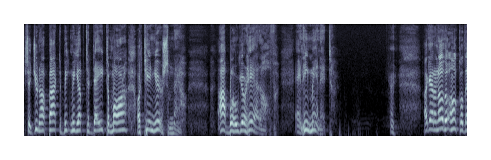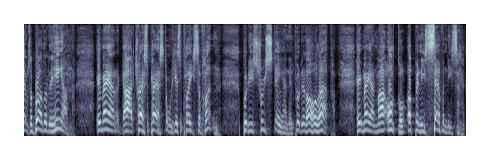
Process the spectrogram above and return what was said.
He said, You're not about to beat me up today, tomorrow, or 10 years from now. I'll blow your head off. And he meant it. I got another uncle that was a brother to him. Amen. A guy trespassed on his place of hunting, put his tree stand and put it all up. Amen. My uncle up in his 70s,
